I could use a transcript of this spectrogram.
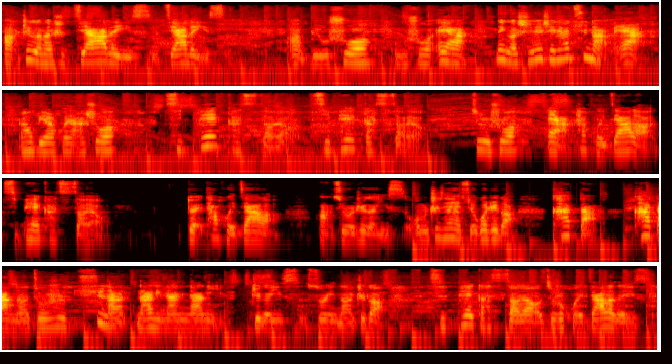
啊，这个呢是加的意思，加的意思。啊，比如说我们说，哎呀，那个谁谁谁他去哪儿了呀？然后别人回答说。집에갔어 요， 집에갔어 요， 就是说，哎呀，他回家了。집에갔어 요， 对他回家了啊，就是这个意思。我们之前也学过这个가다， 가다呢就是去哪哪里哪里哪里这个意思。所以呢，这个집에갔어 요就是回家了的意思。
